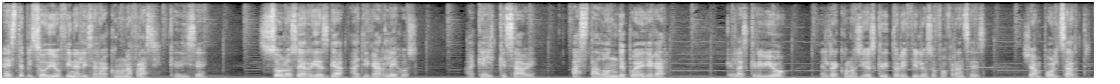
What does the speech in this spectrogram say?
Este episodio finalizará con una frase que dice, solo se arriesga a llegar lejos aquel que sabe hasta dónde puede llegar, que la escribió el reconocido escritor y filósofo francés Jean-Paul Sartre.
